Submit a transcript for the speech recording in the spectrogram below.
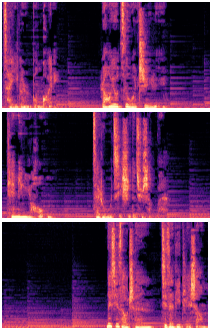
才一个人崩溃，然后又自我治愈。天明以后，再若无其事的去上班。那些早晨挤在地铁上，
